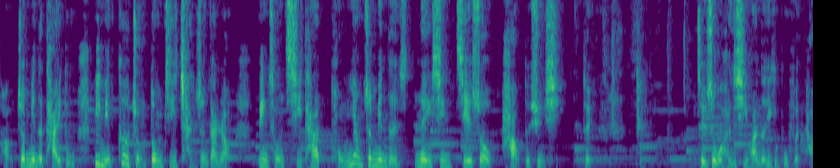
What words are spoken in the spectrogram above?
好正面的态度，避免各种动机产生干扰，并从其他同样正面的内心接受好的讯息。对这也是我很喜欢的一个部分。好，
